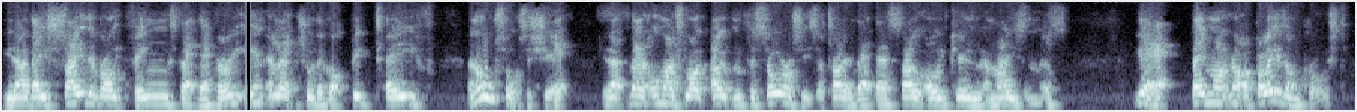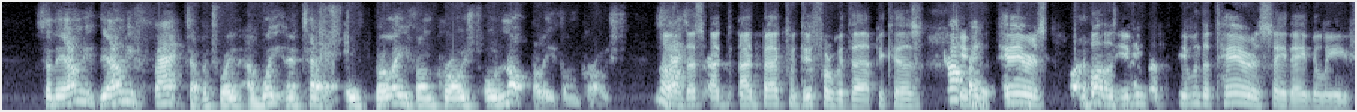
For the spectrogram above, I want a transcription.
You know, they say the right things. That they're very intellectual. They've got big teeth and all sorts of shit. You know, they're almost like open thesauruses. I tell you that they're so IQ amazingness. Yeah, they might not have believed on Christ. So the only the only factor between a wheat and a tare is belief on Christ or not belief on Christ. So No, that's- that's I, I beg to differ with that because even the tares, the on, even the even the tares say they believe.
